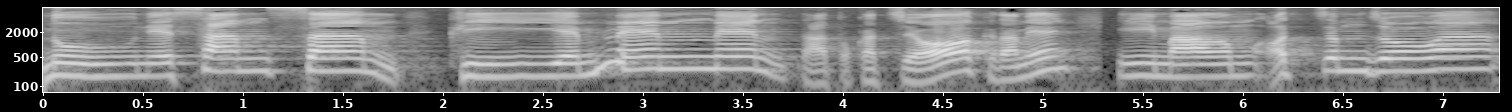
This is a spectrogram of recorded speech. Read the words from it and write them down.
눈에 삼삼 귀에 맴맴. 다 똑같죠. 그 다음에 이 마음 어쩜 좋아?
